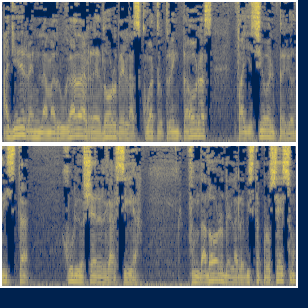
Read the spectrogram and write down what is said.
Ayer en la madrugada, alrededor de las 4.30 horas, falleció el periodista Julio Scherer García, fundador de la revista Proceso,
